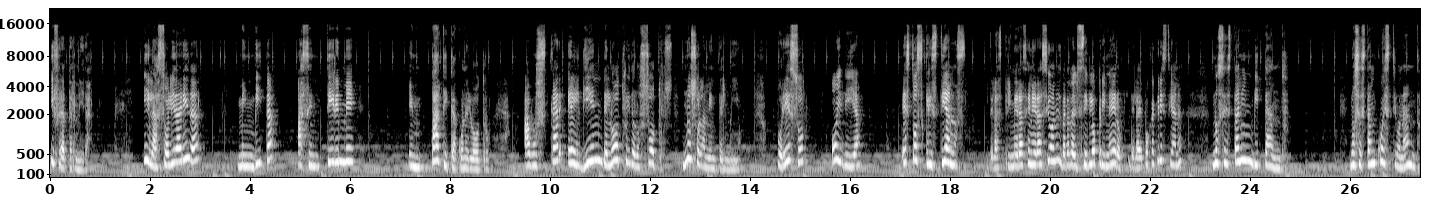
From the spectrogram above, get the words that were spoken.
y fraternidad. Y la solidaridad me invita a sentirme empática con el otro, a buscar el bien del otro y de los otros, no solamente el mío. Por eso, hoy día, estos cristianos de las primeras generaciones, ¿verdad? del siglo I de la época cristiana, nos están invitando, nos están cuestionando.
